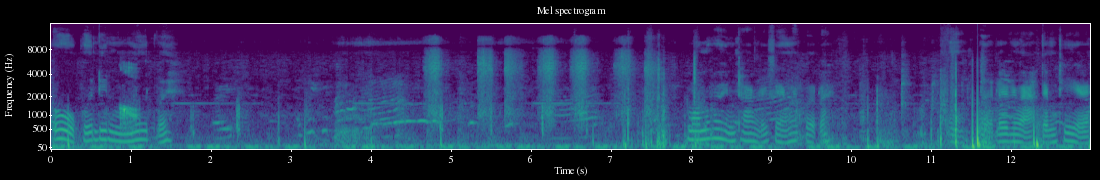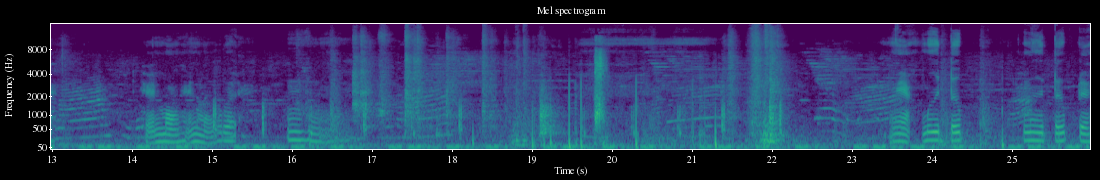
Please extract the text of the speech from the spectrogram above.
โอ้พื้นดินมืดเลยมองไม่ค่อยเห็นทางเลยแสงไม่เปิดเลยเปิดเลยดีกว่าเต็มที่เลย เห็นมองเห็นหมูด้วย อือหือเนี่ย มือตึบ มือตึบเลย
